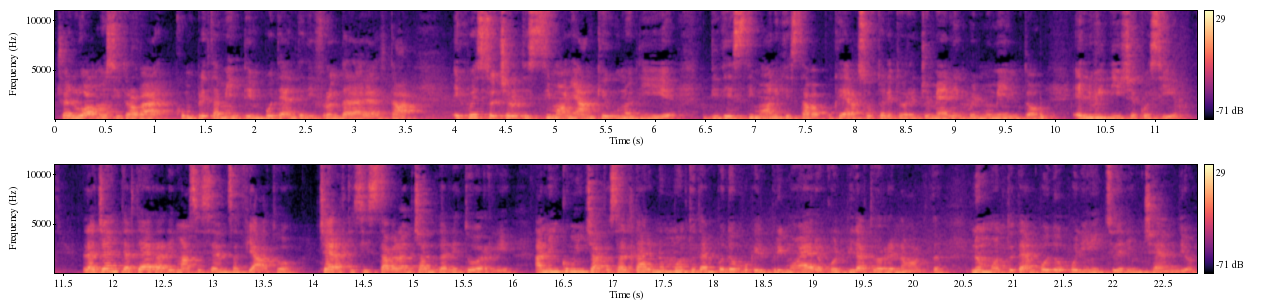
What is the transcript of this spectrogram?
cioè l'uomo si trova completamente impotente di fronte alla realtà. E questo ce lo testimonia anche uno di, di testimoni che, stava, che era sotto le torri gemelle in quel momento. E lui dice così la gente a terra rimase senza fiato. C'era chi si stava lanciando dalle torri. Hanno incominciato a saltare non molto tempo dopo che il primo aereo colpì la torre nord, non molto tempo dopo l'inizio dell'incendio.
